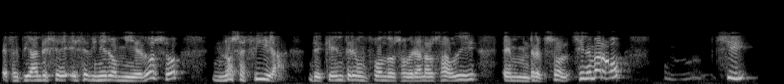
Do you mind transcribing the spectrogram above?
efectivamente, ese, dinero miedoso no se fía de que entre un fondo soberano saudí en Repsol. Sin embargo, sí,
